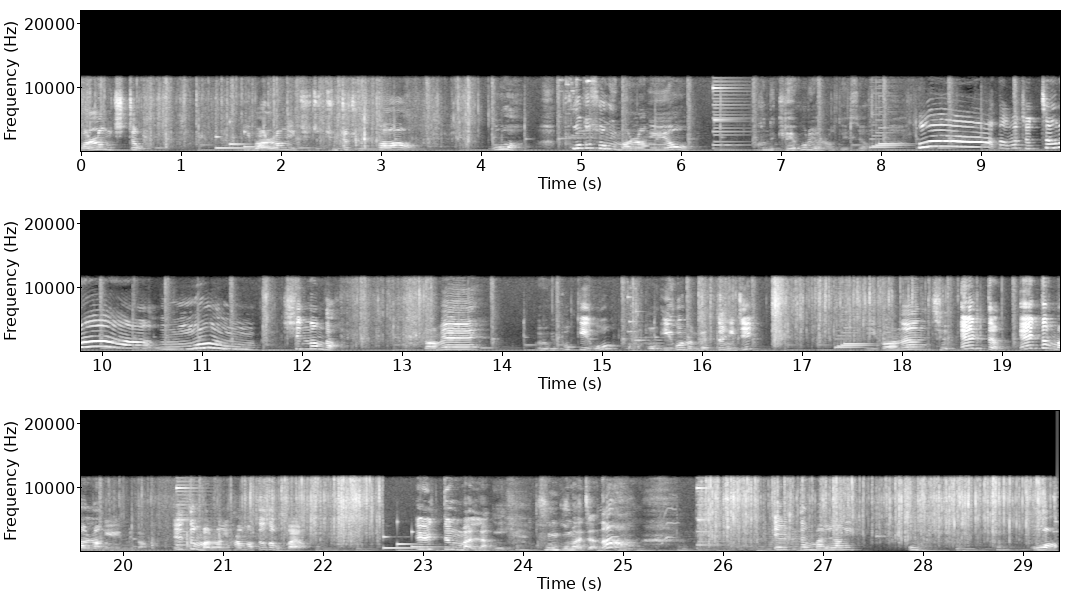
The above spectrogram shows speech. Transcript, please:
말랑이 진짜. 이 말랑이 진짜 진짜 좋다. 우와. 포도송이 말랑이에요. 근데 개구리알로 돼 있어요. 와 너무 좋잖아. 우 신난다. 그 다음에 여기 뽑기고. 어 이거는 몇 등이지? 이거는 지금 1등! 1등 말랑이입니다. 1등 말랑이 한번 뜯어볼까요? 1등 말랑이 궁금하잖아? 1등 말랑이. 오. 우와,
